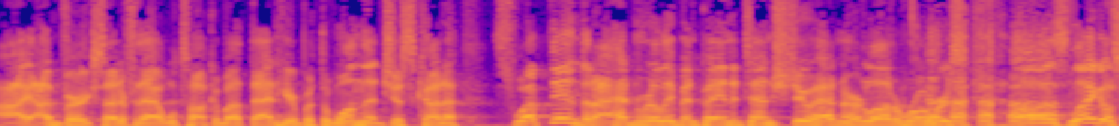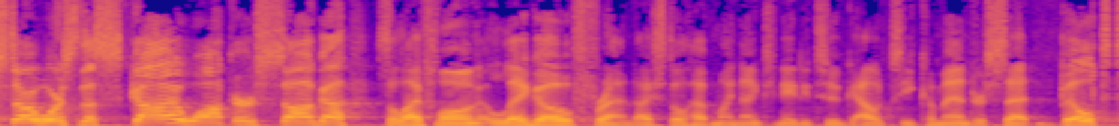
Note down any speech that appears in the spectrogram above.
I, I'm very excited for that. We'll talk about that here. But the one that just kind of swept in that I hadn't really been paying attention to, hadn't heard a lot of rumors, uh, is Lego Star Wars: The Skywalker Saga. It's a lifelong Lego friend. I still have my 1982 Galaxy Commander set built,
